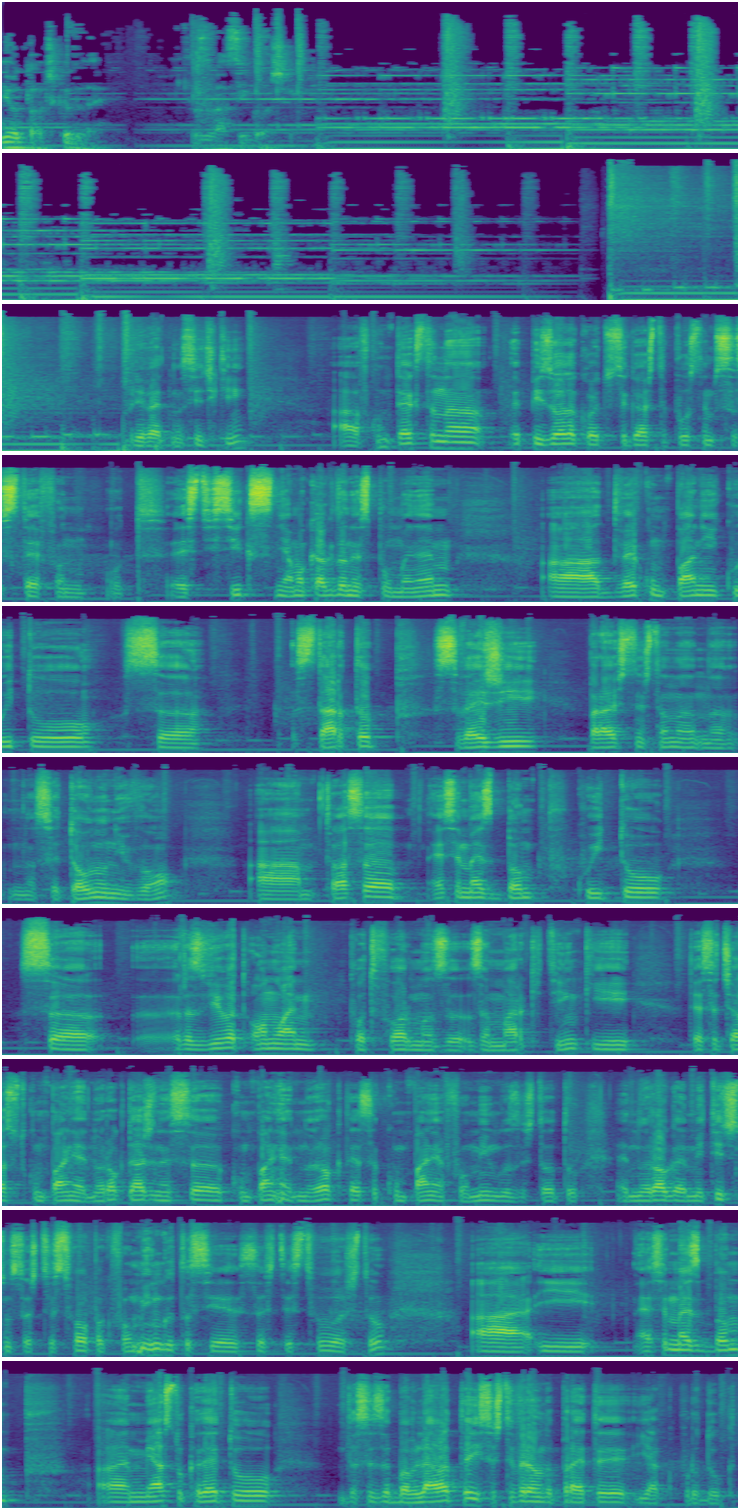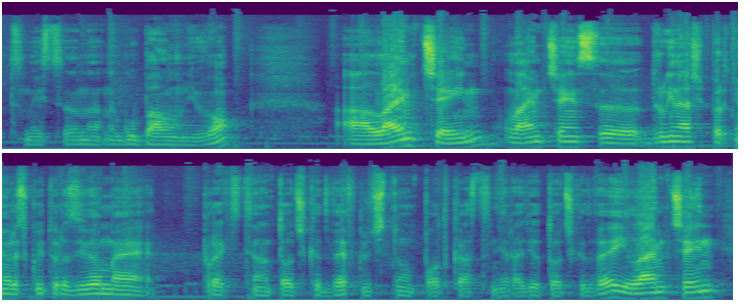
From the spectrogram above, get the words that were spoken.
Радио.2 с Васи Гошев. Привет на всички! А в контекста на епизода, който сега ще пуснем с Стефан от ST6, няма как да не споменем а, две компании, които са стартъп, свежи, правещи неща на, на, на световно ниво. А, това са SMS Bump, които са, развиват онлайн платформа за, за маркетинг и те са част от компания Еднорог, даже не са компания Еднорог, те са компания Фламинго, защото Еднорога е митично същество, пък Фламингото си е съществуващо. А, и SMS Bump е място, където да се забавлявате и също да правите яко продукт, наистина на, на глобално ниво. А LimeChain, LimeChain са други наши партньори, с които развиваме проектите на точка 2, включително подкаста ни Радио точка 2 и LimeChain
